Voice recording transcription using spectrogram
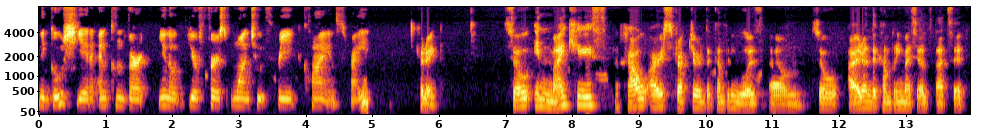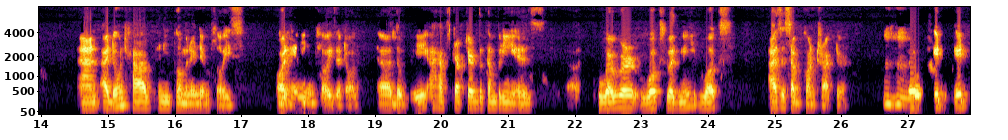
negotiate and convert, you know, your first one, two, three clients, right? Correct So in my case, how I structured the company was um, so I run the company myself. That's it, and I don't have any permanent employees or any employees at all. Uh, the way I have structured the company is whoever works with me works as a subcontractor. Mm-hmm. So it it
